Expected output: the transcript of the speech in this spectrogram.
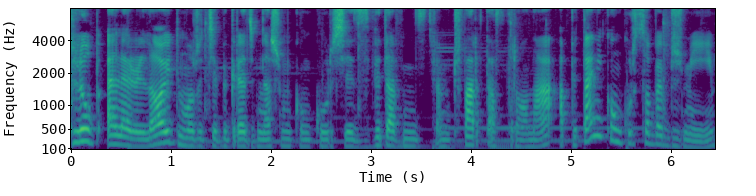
Klub Ellery Lloyd możecie wygrać w naszym konkursie z wydawnictwem Czwarta Strona, a pytanie konkursowe brzmi:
